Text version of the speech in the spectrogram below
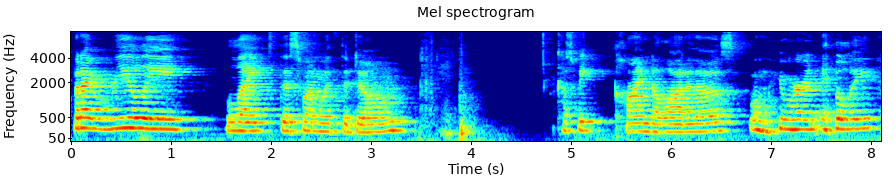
but I really liked this one with the dome because we climbed a lot of those when we were in Italy.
